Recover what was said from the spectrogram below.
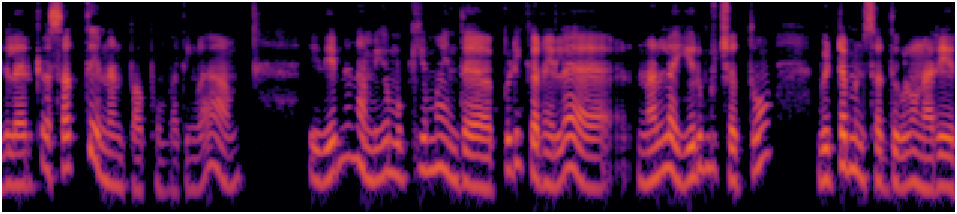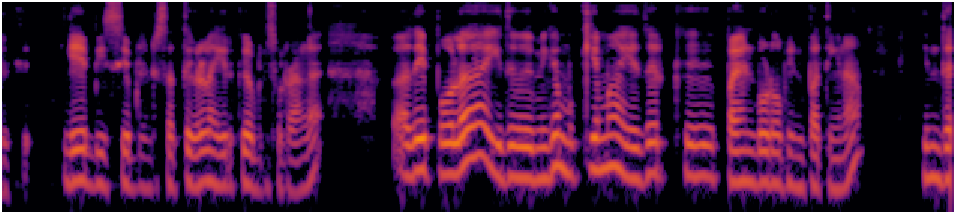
இதில் இருக்கிற சத்து என்னன்னு பார்ப்போம் பார்த்தீங்களா இது என்னென்னா மிக முக்கியமாக இந்த பிடிக்கரணையில் நல்ல இரும்பு சத்தும் விட்டமின் சத்துக்களும் நிறைய இருக்குது ஏபிசி அப்படின்ற சத்துக்கள்லாம் இருக்குது அப்படின்னு சொல்கிறாங்க அதே போல் இது மிக முக்கியமாக எதற்கு பயன்படும் அப்படின்னு பார்த்தீங்கன்னா இந்த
